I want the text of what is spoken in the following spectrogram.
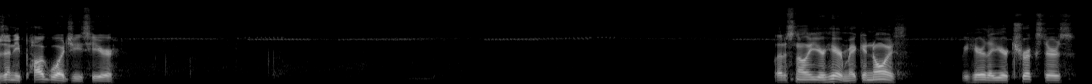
There's any pukwudgies here. Let us know that you're here. Make a noise. We hear that you're tricksters.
